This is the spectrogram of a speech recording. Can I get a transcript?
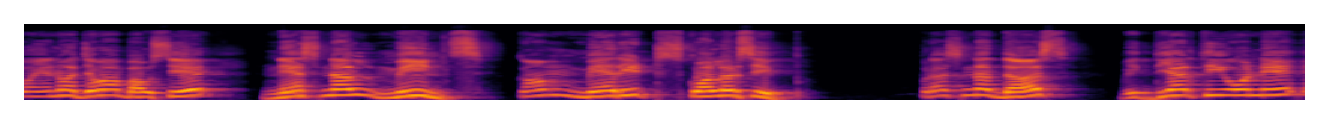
તો એનો જવાબ આવશે, national means cum merit scholarship. પ્રશ્ન દસ, વિદ્યાર્થીઓને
